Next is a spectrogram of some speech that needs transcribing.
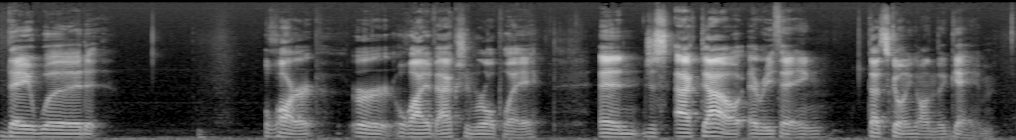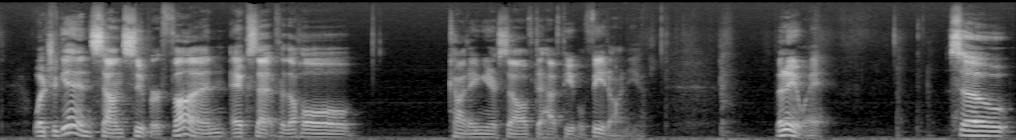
they would larp or live action role play and just act out everything that's going on in the game which again sounds super fun, except for the whole cutting yourself to have people feed on you. But anyway, so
